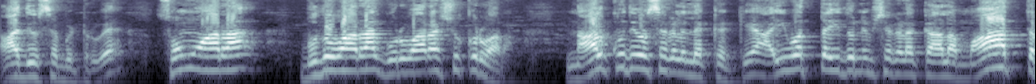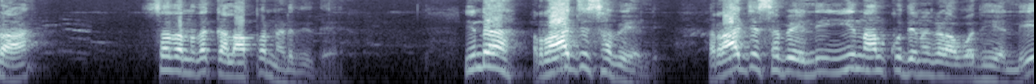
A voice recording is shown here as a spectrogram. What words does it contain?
ಆ ದಿವಸ ಬಿಟ್ಟರು ಸೋಮವಾರ, ಬುಧವಾರ, ಗುರುವಾರ, ಶುಕ್ರವಾರ. ನಾಲ್ಕು ದಿವಸಗಳ ಲೆಕ್ಕಕ್ಕೆ ಐವತ್ತೈದು ನಿಮಿಷಗಳ ಕಾಲ ಮಾತ್ರ ಸದನದ ಕಲಾಪ ನಡೆದಿದೆ. ಇನ್ನು ರಾಜ್ಯಸಭೆಯಲ್ಲಿ ರಾಜ್ಯಸಭೆಯಲ್ಲಿ ಈ ನಾಲ್ಕು ದಿನಗಳ ಅವಧಿಯಲ್ಲಿ,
